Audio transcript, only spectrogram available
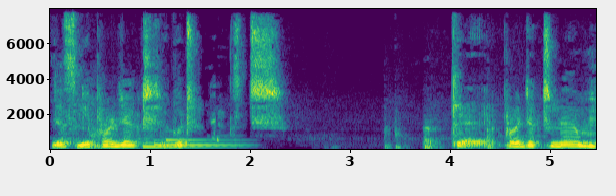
This new project, you go to next. Okay, project name.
